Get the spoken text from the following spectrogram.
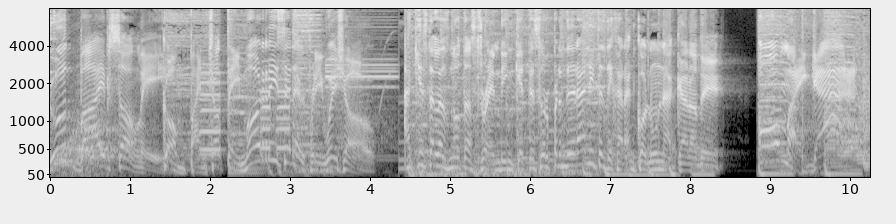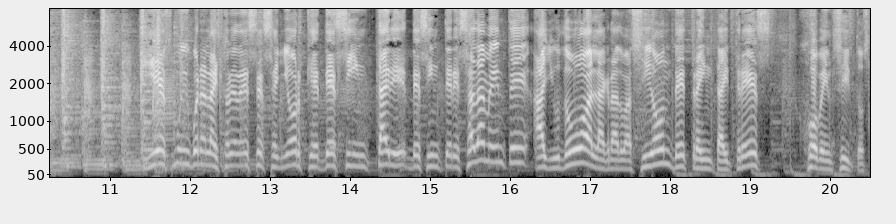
Good Vibes Only. Con Panchote y Morris en el Freeway Show. Aquí están las notas trending que te sorprenderán y te dejarán con una cara de. ¡Oh my God! Y es muy buena la historia de ese señor que desinter- desinteresadamente ayudó a la graduación de 33 jovencitos.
